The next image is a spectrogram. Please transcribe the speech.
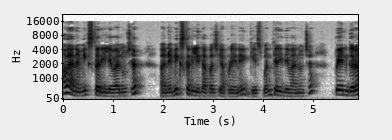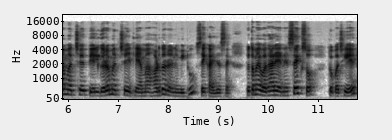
હવે આને મિક્સ કરી લેવાનું છે. અને મિક્સ કરી લીધા પછી આપણે એને ગેસ બંધ કરી દેવાનો છે. પેન ગરમ જ છે, તેલ ગરમ જ છે, એટલે એમાં હળદર અને મીઠું શેકાઈ જશે. તો તમે વધારે એને શેકશો, તો પછી એ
